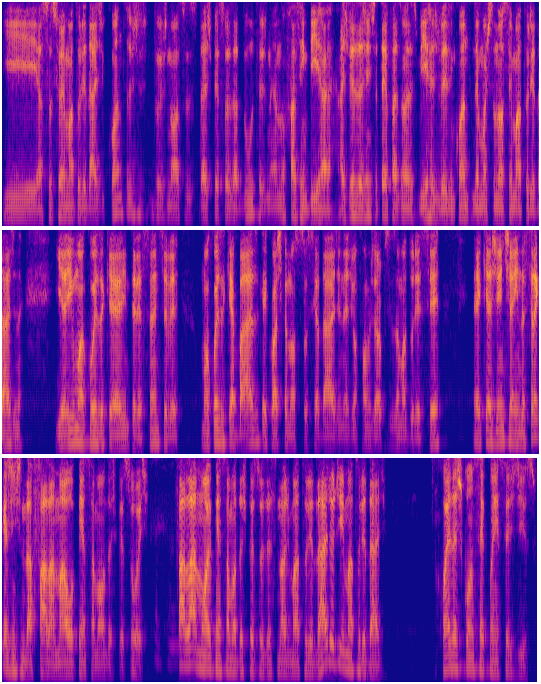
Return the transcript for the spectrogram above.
E associou a imaturidade. Quantos dos nossos, das pessoas adultas, né, não fazem birra? Às vezes a gente até faz umas birras de vez em quando, demonstrando nossa imaturidade, né? E aí uma coisa que é interessante, você vê, uma coisa que é básica, que eu acho que a nossa sociedade, né, de uma forma geral, precisa amadurecer, é que a gente ainda, será que a gente ainda fala mal ou pensa mal das pessoas? Uhum. Falar mal e pensar mal das pessoas é sinal de maturidade ou de imaturidade? Quais as consequências disso?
